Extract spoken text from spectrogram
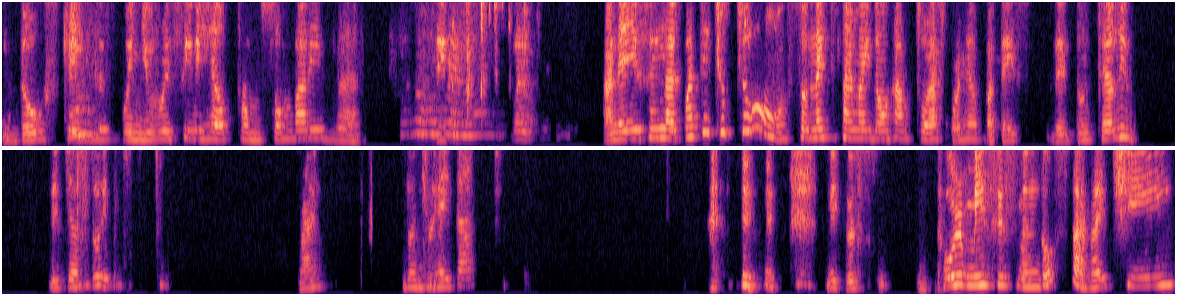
those cases when you receive help from somebody that they- and then you say like, what did you do? So next time I don't have to ask for help, but they, they don't tell you. They just do it. Right? Don't you hate that? because poor Mrs. Mendoza, right? She,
